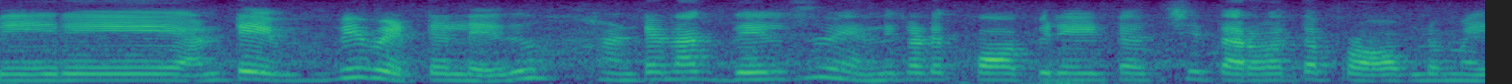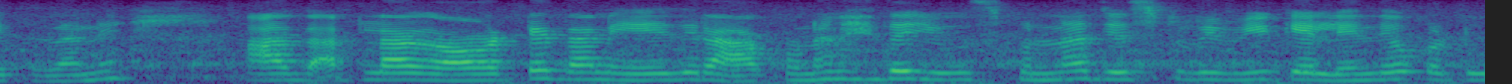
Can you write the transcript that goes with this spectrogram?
వేరే అంటే ఇవి పెట్టలేదు. అంటే నాకు తెలుసు ఎందుకంటే కాపీ రైట్ వచ్చి తర్వాత ప్రాబ్లం అవుతుందని అది అట్లా కాబట్టి దాన్ని ఏది రాకుండానైతే చూసుకున్నా జస్ట్ రివ్యూకి వెళ్ళింది ఒక టూ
